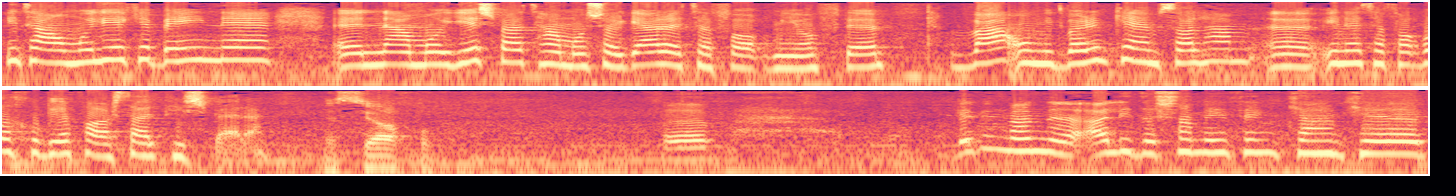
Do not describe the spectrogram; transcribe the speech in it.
این تعاملیه که بین نمایش و تماشاگر اتفاق میفته و امیدواریم که امسال هم این اتفاق به خوبی پارسال پیش بره بسیار خوب. ببین من علی داشتم به این فکر کردم که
